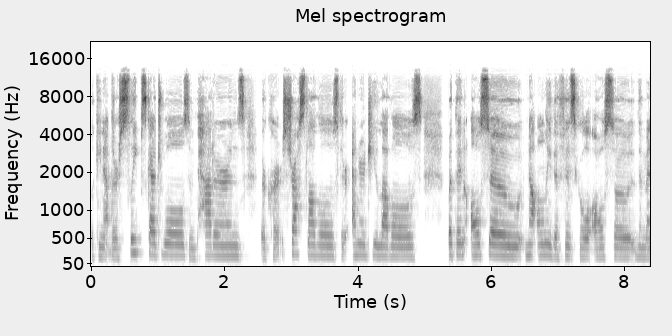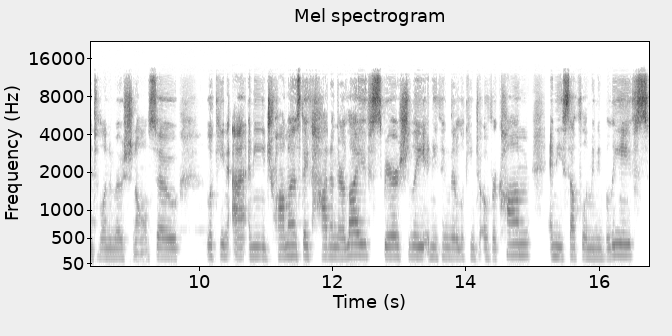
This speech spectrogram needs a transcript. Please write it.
looking at their sleep schedules and patterns, their current stress levels, their energy levels, but then also not only the physical, also the mental and emotional. So, looking at any traumas they've had in their life, spiritually, anything they're looking to overcome, any self limiting beliefs,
